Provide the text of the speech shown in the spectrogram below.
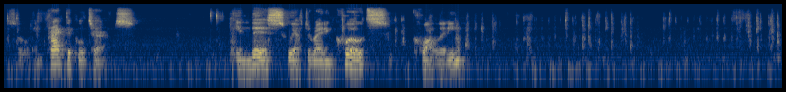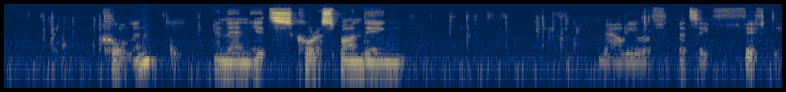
So in practical terms, in this, we have to write in quotes, quality, colon, and then its corresponding value of, let's say, 50.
